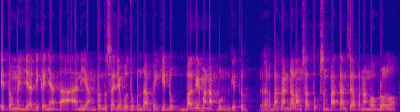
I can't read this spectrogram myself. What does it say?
itu menjadi kenyataan yang tentu saja butuh pendamping hidup bagaimanapun gitu. Uh, bahkan dalam satu kesempatan saya pernah ngobrol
